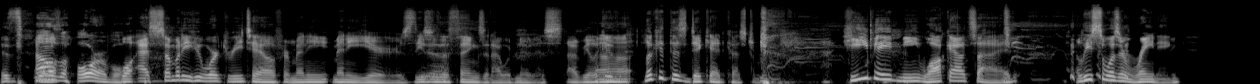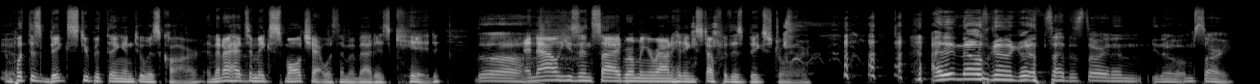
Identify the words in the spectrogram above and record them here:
it sounds Well- horrible. Well, as somebody who worked retail for many, many years, these are the things that I would notice. I'd be like, Uh-huh. look at this dickhead customer. he made me walk outside. At least it wasn't raining. And put this big stupid thing into his car. And then I had to make small chat with him about his kid. Ugh. And now he's inside roaming around hitting stuff with his big stroller. I didn't know I was gonna go inside the store, and then you know, I'm sorry.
